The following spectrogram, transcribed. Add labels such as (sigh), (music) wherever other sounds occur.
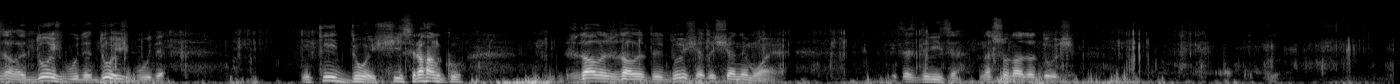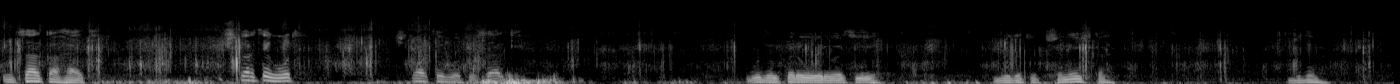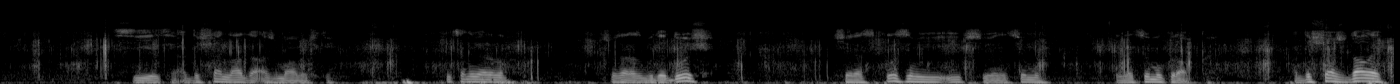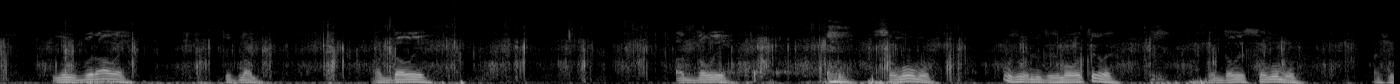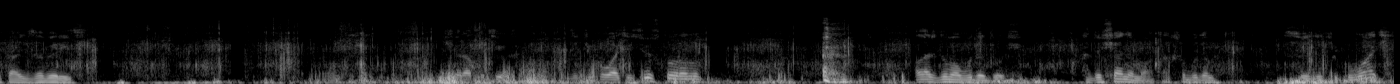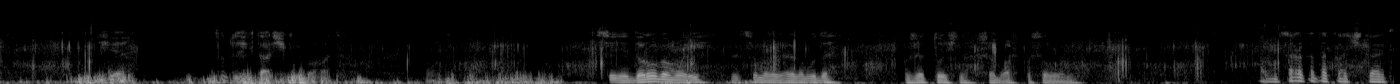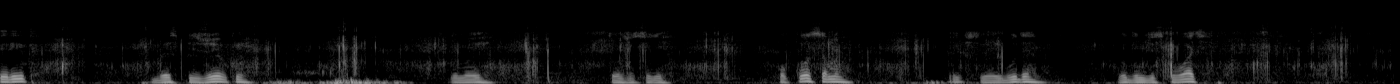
Сказали, дощ буде, дощ буде. Який дощ? 6 ранку. Ждали, ждали той дощ, а доща немає. І це дивіться, на що треба дощ. Царка геть. Четвертий год. Четвертий год церкві. Будемо переорювати її. Буде тут пшеничка. Будемо сіяти. А доща треба аж мамочки. І це, мабуть, що зараз буде дощ. Ще раз косимо її і все. На цьому, на цьому крапка. А доща ждали, не вбирали. Тут нам віддали, віддали (clears throat) солому. Ну, люди змолотили, віддали солому, а чекають заберіть. От. Вчора хотів затюкувати цю сторону, (coughs) але ж думав буде дощ. А доща нема, так що будемо сьогодні тюкувати. Ще тут гектарчик небагато. От. Сьогодні доробимо і на цьому, мабуть, буде вже точно шабаш по соломі. А царка така четвертий рік, без підживки. Думаю, теж сьогодні покосимо і все, і буде. Будемо дискувати,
